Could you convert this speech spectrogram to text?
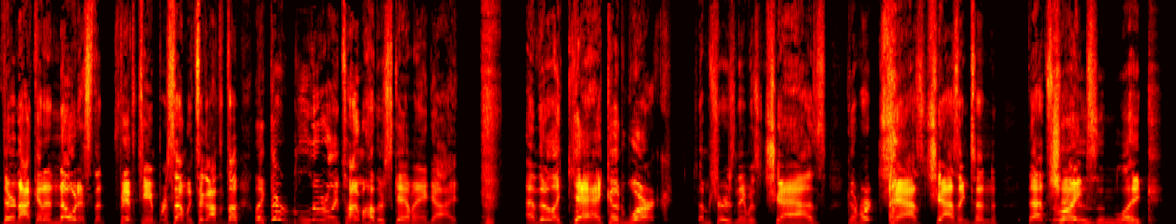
They're not going to notice that 15% we took off the top. Like, they're literally talking about how they're scamming a guy. and they're like, yeah, good work. I'm sure his name was Chaz. Good work, Chaz Chazington. That's right. Chaz and like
